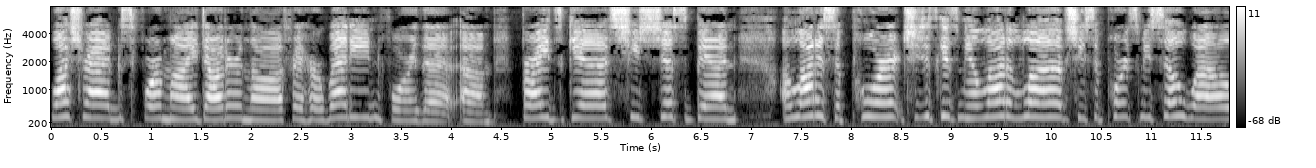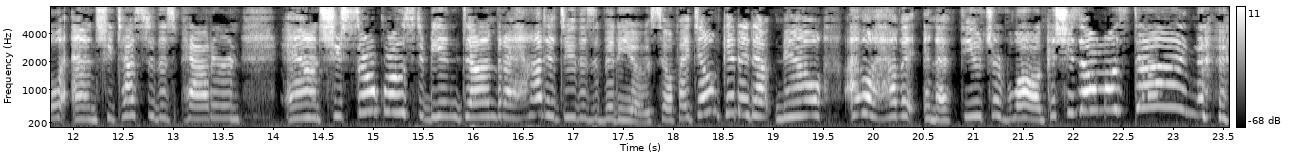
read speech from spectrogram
wash rags for my daughter-in-law for her wedding, for the um, bride's gifts. She's just been a lot of support. She just gives me a lot of love. She supports me so well. And she tested this pattern and she's so close to being done, but I had to do this video. So if I don't get it up now, I will have it in a future vlog because she's almost done.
